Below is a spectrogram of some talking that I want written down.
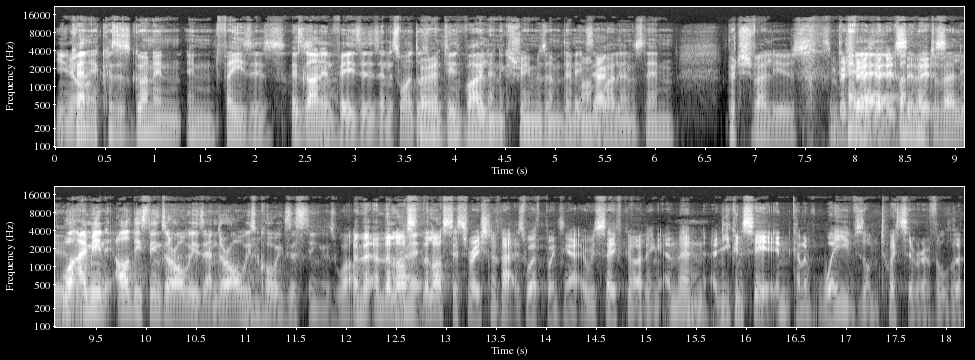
You know, because it's gone in in phases. it's gone in phases, and it's one of those preventing it- it- violent extremism, then Exactly. non-violence, then British values, Some British Yeah, values, yeah, and fundamental it's- values. well, I mean, all these things are always and they're always coexisting as well. And the, and the last right? the last iteration of that is worth pointing out. It was safeguarding, and then mm. and you can see it in kind of waves on Twitter of all the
